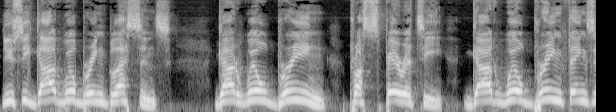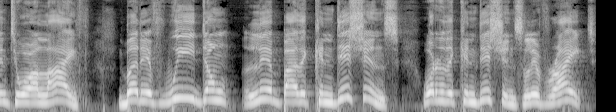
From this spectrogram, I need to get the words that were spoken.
You see, God will bring blessings. God will bring prosperity. God will bring things into our life. But if we don't live by the conditions, what are the conditions? Live right.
